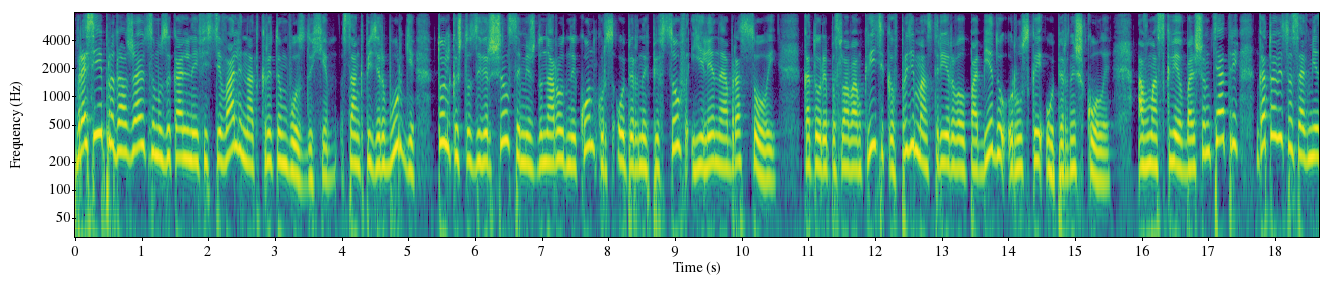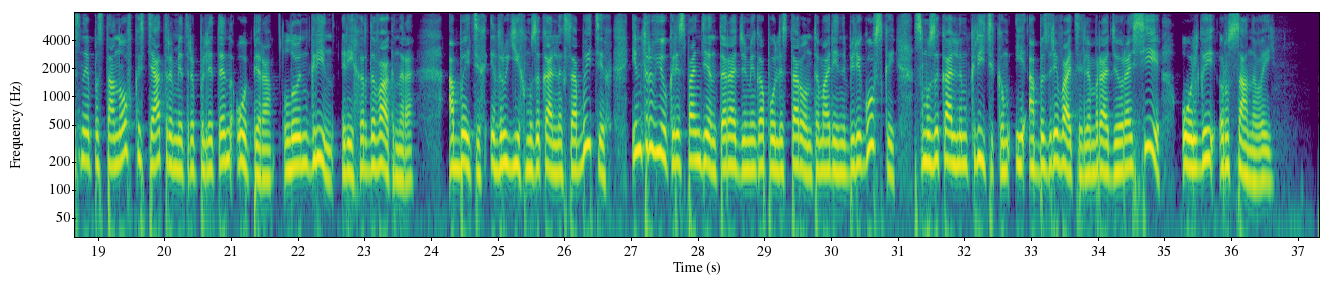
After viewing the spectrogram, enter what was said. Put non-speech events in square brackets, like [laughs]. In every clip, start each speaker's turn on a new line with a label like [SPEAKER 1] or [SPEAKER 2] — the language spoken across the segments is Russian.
[SPEAKER 1] В России продолжаются музыкальные фестивали на открытом воздухе. В Санкт-Петербурге только что завершился международный конкурс оперных певцов Елены Образцовой, который, по словам критиков, продемонстрировал победу русской оперной школы. А в Москве в Большом театре готовится совместная постановка с театром «Метрополитен-опера» «Лоенгрин» Рихарда Вагнера. Об этих и других музыкальных событиях интервью корреспондента радио «Мегаполис Торонто» Марины Береговской с музыкальным критиком и обозревателем Радио России Ольгой Русановой.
